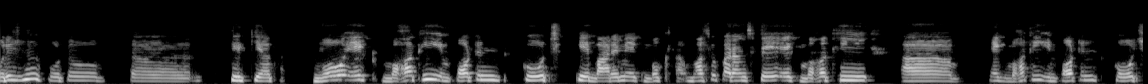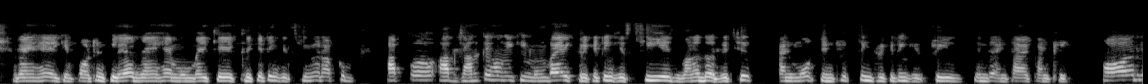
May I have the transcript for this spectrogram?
ओरिजिनल फ़ोटो क्लिक किया था वो एक बहुत ही इम्पोर्टेंट कोच के बारे में एक बुक था। वासु परंस पे एक बहुत ही आ, एक बहुत ही इम्पोर्टेंट कोच रहे हैं एक इम्पोर्टेंट प्लेयर रहे हैं मुंबई के क्रिकेटिंग हिस्ट्री में। और आपको आपको आप जानते होंगे कि Mumbai cricketing history is one of the richest and most interesting cricketing history in the entire country और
